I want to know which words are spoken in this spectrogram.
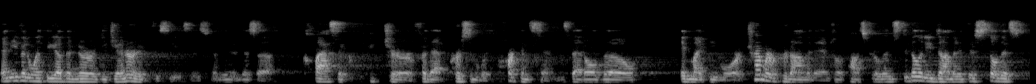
And even with the other neurodegenerative diseases, I mean, there's a classic picture for that person with Parkinson's that although it might be more tremor predominant or postural instability dominant, there's still this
